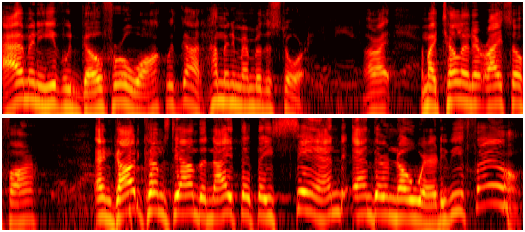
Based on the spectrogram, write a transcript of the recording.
Adam and Eve would go for a walk with God. How many remember the story? All right. Am I telling it right so far? And God comes down the night that they sinned, and they're nowhere to be found.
